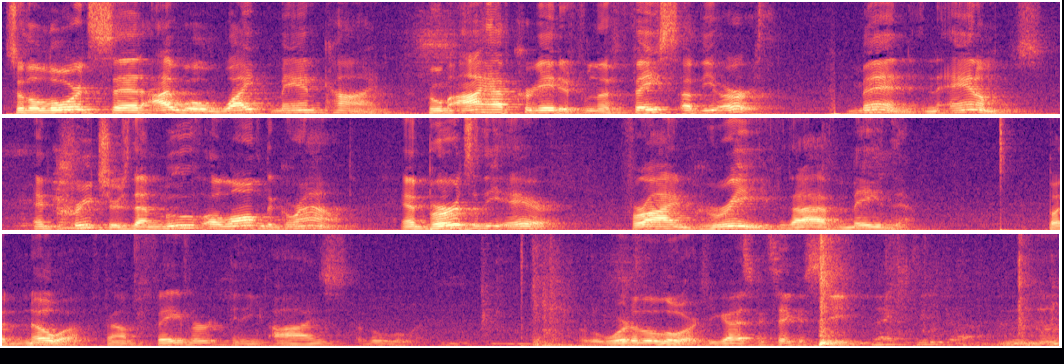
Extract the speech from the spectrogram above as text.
So the Lord said, I will wipe mankind, whom I have created from the face of the earth, men and animals, and creatures that move along the ground and birds of the air, for I am grieved that I have made them. But Noah found favor in the eyes of the Lord. For the word of the Lord. You guys can take a seat. Thanks be God. Mm-hmm.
